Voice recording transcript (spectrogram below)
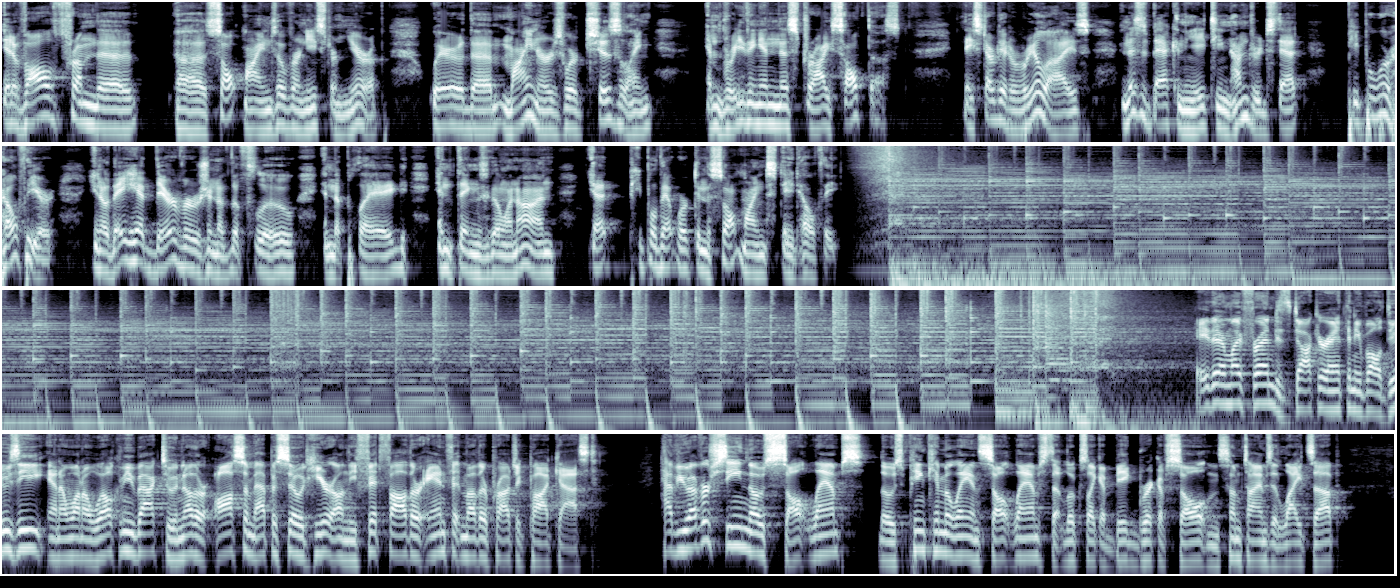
it evolved from the uh, salt mines over in Eastern Europe, where the miners were chiseling and breathing in this dry salt dust. They started to realize, and this is back in the 1800s, that people were healthier. You know, they had their version of the flu and the plague and things going on, yet people that worked in the salt mines stayed healthy. Hey there, my friend. It's Dr. Anthony Balduzzi, and I want to welcome you back to another awesome episode here on the Fit Father and Fit Mother Project podcast. Have you ever seen those salt lamps, those pink Himalayan salt lamps that looks like a big brick of salt and sometimes it lights up?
